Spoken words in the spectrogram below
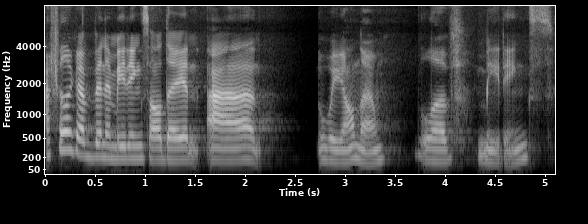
I feel like I've been in meetings all day and I, we all know, love meetings.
